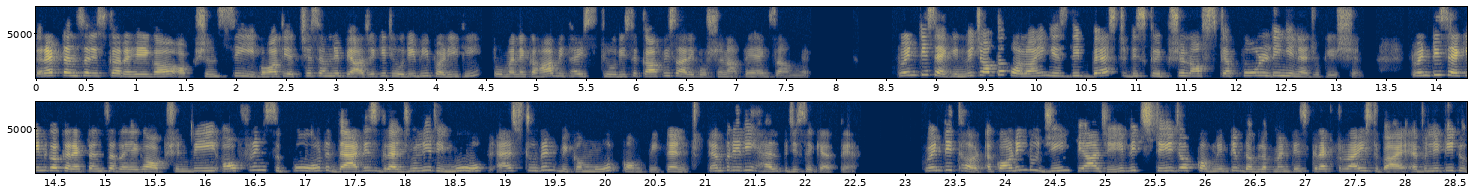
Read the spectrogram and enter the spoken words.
correct answer इसका रहेगा ऑप्शन सी बहुत ही अच्छे से हमने प्याजे की थ्योरी भी पढ़ी थी तो मैंने कहा भी था इस थ्योरी से काफ़ी सारे क्वेश्चन आते हैं एग्ज़ाम में। 22nd which of the following is the best description of scaffolding in education? 22nd का करेक्ट आंसर रहेगा option B offering support that is gradually removed as student become more competent temporary help जिसे कहते हैं। 23rd according to jean piaget which stage of cognitive development is characterized by ability to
